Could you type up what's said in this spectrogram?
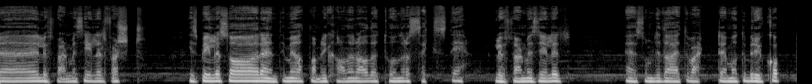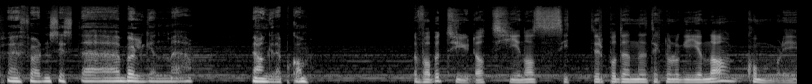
eh, luftvernmissiler først. I spillet så regnet de med at amerikanerne hadde 260 luftvernmissiler, eh, som de da etter hvert eh, måtte bruke opp eh, før den siste bølgen med, med angrep kom. Hva betyr det at Kina sitter på denne teknologien da? Kommer de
